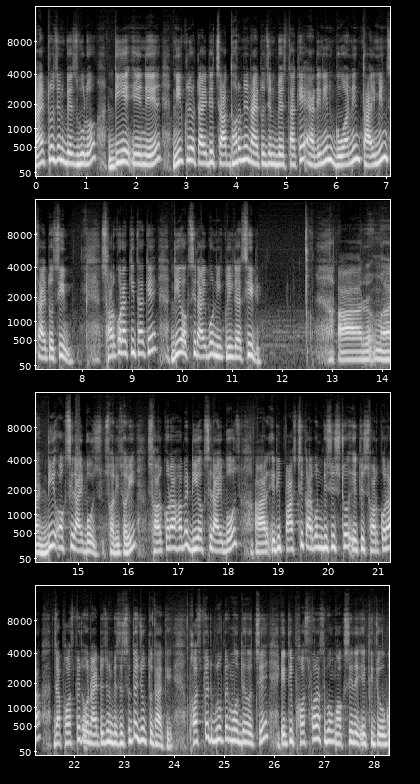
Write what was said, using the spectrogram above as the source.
নাইট্রোজেন বেসগুলো ডিএনএর নিউক্লিওটাইডে চার ধরনের নাইট্রোজেন বেস থাকে, অ্যাডিনিন, গুয়ানিন, থাইমিন, সাইটোসিন। শর্করা কি থাকে? Deoxyribo nucleic acid. আর ডিঅক্সিরাইবোজ সরি সরি শর্করা হবে ডিঅক্সিরাইবোজ, আর এটি পাঁচটি কার্বন বিশিষ্ট, একটি শর্করা যা ফসফেট ও নাইট্রোজেন বেসের সাথে যুক্ত থাকে। ফসফেট গ্রুপের মধ্যে হচ্ছে এটি ফসফরাস এবং অক্সিজেনের একটি যৌগ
